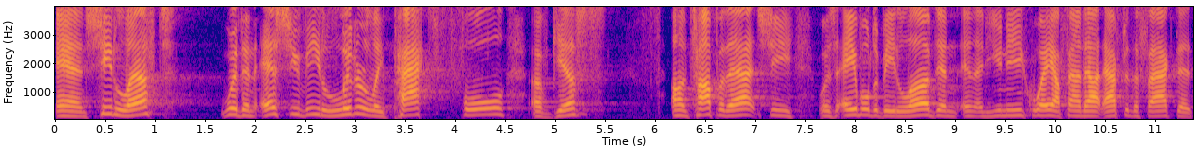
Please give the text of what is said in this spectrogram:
And she left with an SUV literally packed full of gifts. On top of that, she was able to be loved in, in a unique way. I found out after the fact that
